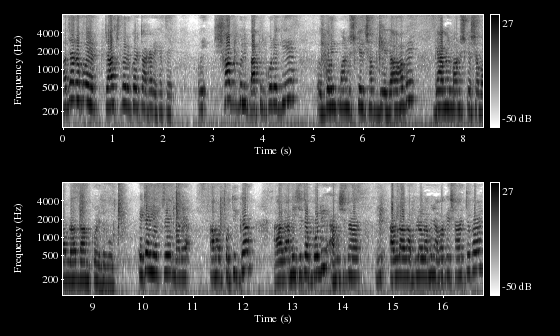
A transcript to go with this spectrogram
হাজার রকমের ট্রাস্ট করে করে টাকা রেখেছে। ওই সবগুলি বাতিল করে দিয়ে গরিব মানুষকে সব দিয়ে দেওয়া হবে, গ্রামের মানুষকে সব আমরা দান করে দেবো। এটাই হচ্ছে মানে আমার প্রতিজ্ঞা। আর আমি যেটা বলি, আমি সেটা আল্লাহ রাবুল আলমিন আমাকে সাহায্য করেন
